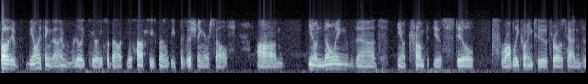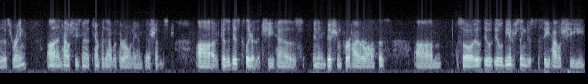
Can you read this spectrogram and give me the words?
Well, it, the only thing that I'm really curious about is how she's going to be positioning herself Um, you know, knowing that you know Trump is still probably going to throw his hat into this ring, uh, and how she's going to temper that with her own ambitions, because uh, it is clear that she has an ambition for higher office. Um, so it, will be interesting just to see how she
